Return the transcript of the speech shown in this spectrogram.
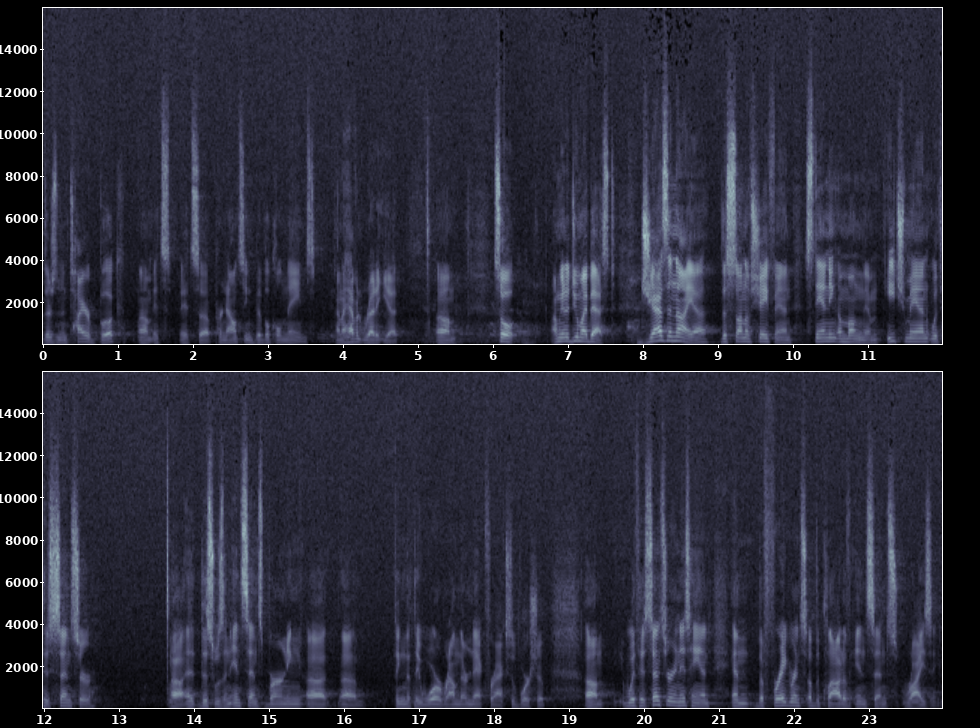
there's an entire book. Um, it's it's uh, pronouncing biblical names, and I haven't read it yet. Um, so I'm going to do my best. Jaazaniah, the son of Shaphan, standing among them, each man with his censer. Uh, this was an incense burning uh, uh, thing that they wore around their neck for acts of worship. Um, with his censer in his hand and the fragrance of the cloud of incense rising.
